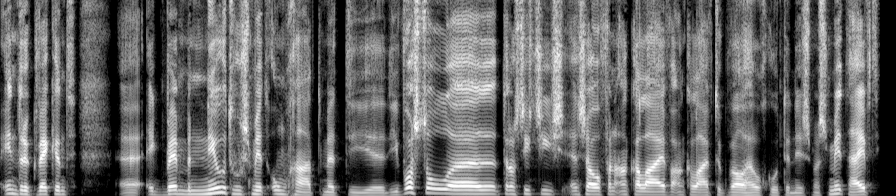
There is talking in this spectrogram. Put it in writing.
indrukwekkend. Ik ben benieuwd hoe Smit omgaat met die, die worsteltransities en zo van Ankalaev. Ankalaev natuurlijk wel heel goed in is. Maar Smit heeft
